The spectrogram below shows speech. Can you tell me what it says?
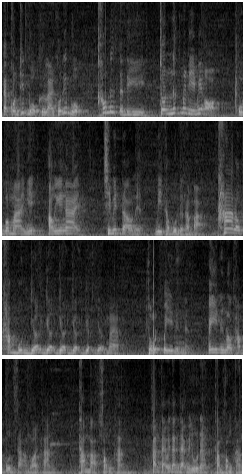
แต่คนคิดบวกคืออะไรคนที่บวกเขานึกแต่ดี จนนึกไม่ดีไม่ออก อุปมาอย่างนี้ เอาง่าย ๆ ชีวิตเราเนี่ยมีทำบุญกับทำบาป ถ้าเราทำบุญเยอะเยอะเยอะเยอะเยอะเยอะมาก สมมติปีหนึ่งเนี่ยปีหนึ่งเราทำบุญ 300 ครั้งทำบาปสองครั้ง ตั้งใจไม่ตั้งใจไม่รู้นะทำสองครั้ง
